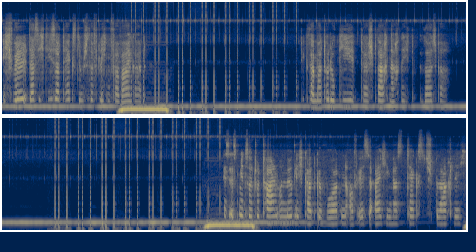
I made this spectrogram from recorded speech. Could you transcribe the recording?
Ich will, dass sich dieser Text im Schriftlichen verweigert. Die Grammatologie der Sprachnachricht Räusper. Es ist mir zur totalen Unmöglichkeit geworden, auf Ilse Eichingers Text sprachlich.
